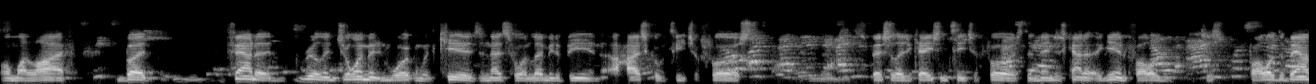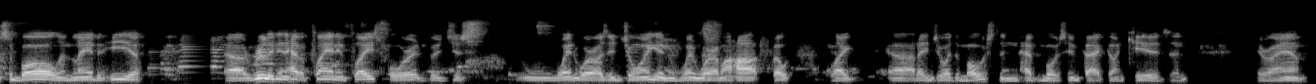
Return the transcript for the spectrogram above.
all my life. But found a real enjoyment in working with kids, and that's what led me to being a high school teacher first, special education teacher first, and then just kind of again followed just followed the bouncing ball and landed here. Uh, really didn't have a plan in place for it, but just went where I was enjoying it and went where my heart felt like uh, I enjoyed the most and have the most impact on kids, and here I am.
